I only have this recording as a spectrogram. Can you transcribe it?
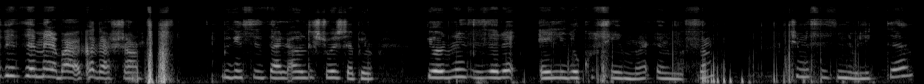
Hepinize merhaba arkadaşlar. Bugün sizlerle alışveriş yapıyorum. Gördüğünüz üzere 59 şeyim var elmasım. Şimdi sizinle birlikte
